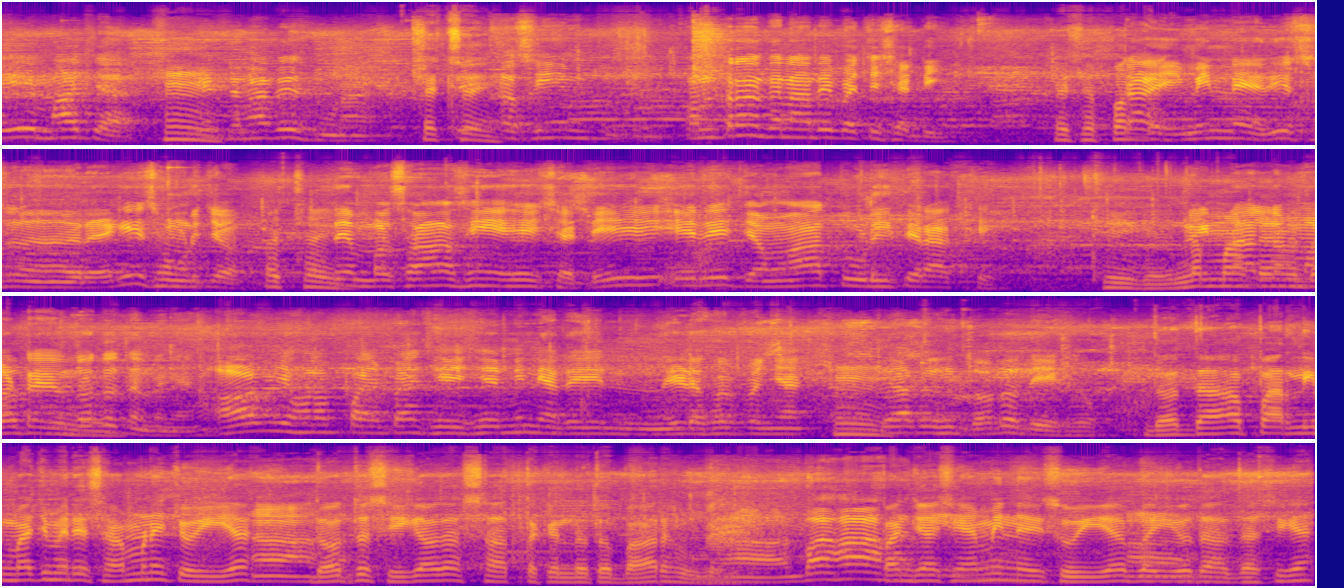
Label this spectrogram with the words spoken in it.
ਇਹ ਮੱਝ ਹੂੰ। ਇਹ ਦਿਨਾਂ ਦੇ ਹੋਣਾ। ਅੱਛਾ ਜੀ। ਅਸੀਂ 15 ਦਿਨਾਂ ਦੇ ਵਿੱਚ ਛੱਡੀ। ਅੱਛਾ ਪੰਦ ਢਾਈ ਮਹੀਨੇ ਦੀ ਸ- ਰਹਿ ਗਈ ਸੂਣ ਚ। ਅੱਛਾ ਜੀ। ਤੇ ਮਸਾਂ ਅਸੀਂ ਇਹ ਛੱਡੀ ਇਹਦੇ ਜਮਾ ਤੂੜੀ ਤੇ ਰੱਖ ਕੇ। ਠੀਕ ਹੈ ਜੀ। ਇੰਨਾ ਲੰਮਾ ਟਾਈਮ ਲੰਮਾ ਦੁੱਧ ਟਾਈਮ ਦੁੱਧ ਦਿੰਦੇ ਦਿੰਦੀਆਂ ਆ ਵੀ ਹੁਣ 5 5 6 6 ਮਹੀਨਿਆਂ ਦੇ ਨੇੜੇ ਹੋਏ ਪਈਆਂ। ਤੇ ਆ ਤੁਸੀਂ ਦੁੱਧ ਦੇਖ ਲਓ। ਦੁੱਧ ਆ ਪਰਲੀ ਮੱਝ ਮੇਰੇ ਸਾਹਮਣੇ ਚੋਈ ਆ। ਹਾਂ। ਦੁੱਧ ਸੀਗਾ ਉਹਦਾ 7 ਕਿਲੋ ਤੋਂ ਬਾਹਰ ਹੋ ਗਿਆ। ਹਾਂ ਬਾਹਾ ਪੰਜਾਂ ਛੇ ਮਹੀਨੇ ਦੀ ਸੂਈ ਆ ਬਾਈ ਉਹ ਦੱਸਦਾ ਸੀਗਾ।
